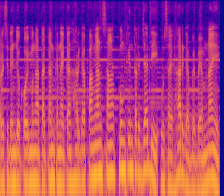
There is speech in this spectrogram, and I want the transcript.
Presiden Jokowi mengatakan kenaikan harga pangan sangat mungkin terjadi usai harga BBM naik.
